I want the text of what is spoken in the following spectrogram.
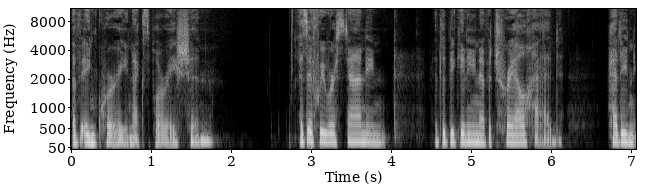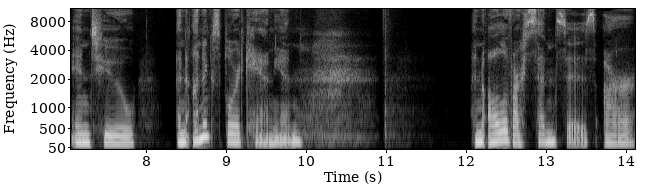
of inquiry and exploration, as if we were standing at the beginning of a trailhead heading into an unexplored canyon. And all of our senses are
